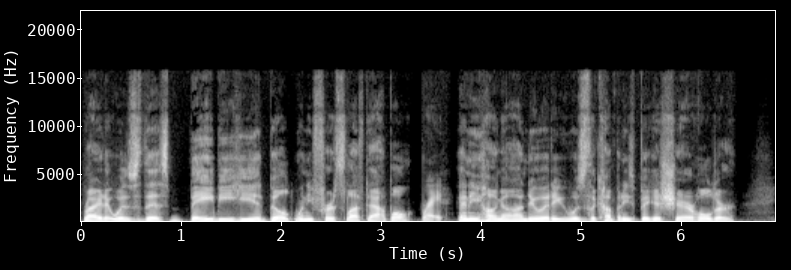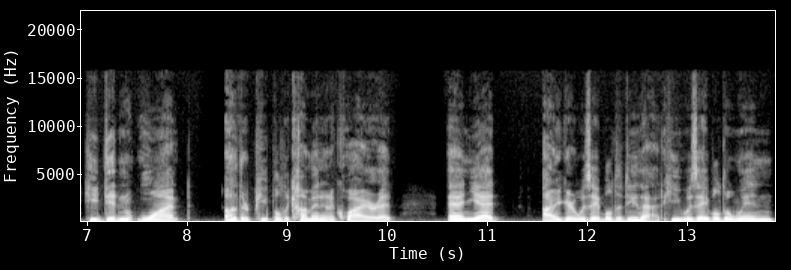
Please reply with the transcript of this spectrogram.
right? It was this baby he had built when he first left Apple. Right. And he hung on to it. He was the company's biggest shareholder. He didn't want other people to come in and acquire it. And yet, Iger was able to do that. He was able to win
